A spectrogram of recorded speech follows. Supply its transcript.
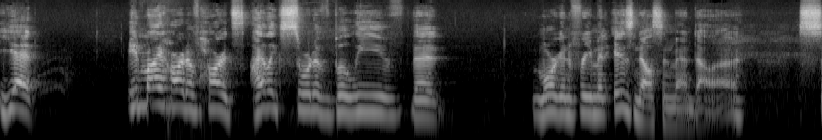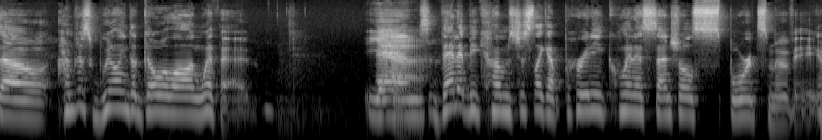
Yet in my heart of hearts, I like sort of believe that Morgan Freeman is Nelson Mandela. So I'm just willing to go along with it. Yeah. And then it becomes just like a pretty quintessential sports movie.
